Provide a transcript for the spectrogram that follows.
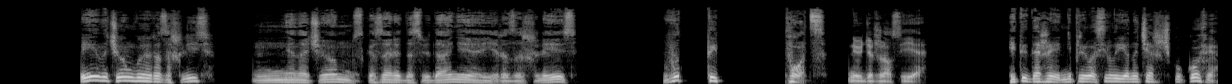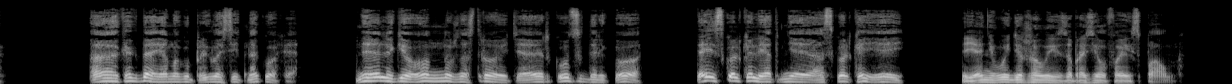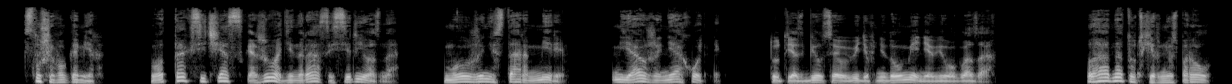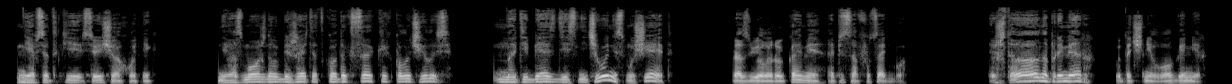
И на чем вы разошлись? «Ни на чем. Сказали «до свидания» и разошлись». «Вот ты поц!» — не удержался я. «И ты даже не пригласил ее на чашечку кофе?» «А когда я могу пригласить на кофе? Мне легион нужно строить, а Иркутск далеко. Да и сколько лет мне, а сколько ей?» Я не выдержал и изобразил фейспалм. «Слушай, Волгомир, вот так сейчас скажу один раз и серьезно. Мы уже не в старом мире. Я уже не охотник. Тут я сбился, увидев недоумение в его глазах. Ладно, тут херню спорол. Я все-таки все еще охотник. Невозможно убежать от кодекса, как получилось. Но тебя здесь ничего не смущает? Развел руками, описав усадьбу. «Что, например?» — уточнил Волгомир.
